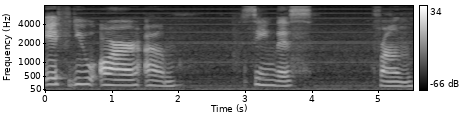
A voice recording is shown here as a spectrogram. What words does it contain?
if you are um, seeing this from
